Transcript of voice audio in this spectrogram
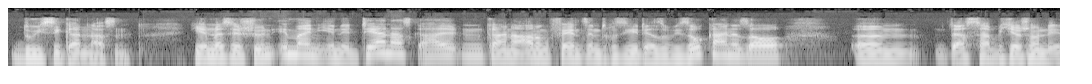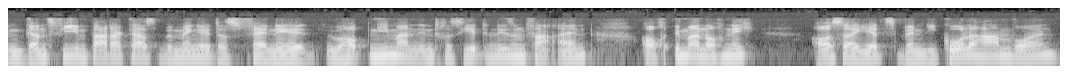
durchsickern lassen. Die haben das ja schön immer in ihren Internas gehalten, keine Ahnung, Fans interessiert ja sowieso keine Sau. Ähm, das habe ich ja schon in ganz vielen Padercasts bemängelt, dass Fan überhaupt niemanden interessiert in diesem Verein. Auch immer noch nicht. Außer jetzt, wenn die Kohle haben wollen.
